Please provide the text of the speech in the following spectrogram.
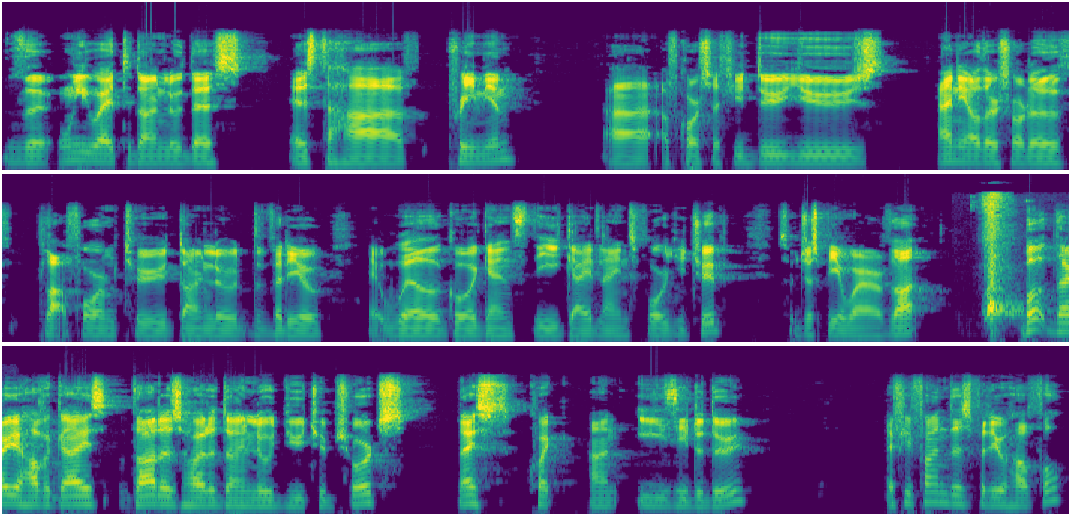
the only way to download this is to have premium. Uh, of course, if you do use any other sort of platform to download the video, it will go against the guidelines for YouTube. So just be aware of that. But there you have it guys, that is how to download YouTube Shorts. Nice, quick and easy to do. If you found this video helpful,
